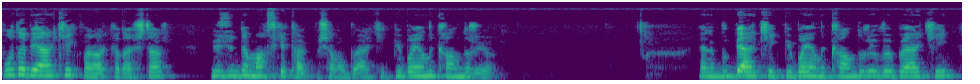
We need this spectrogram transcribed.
Burada bir erkek var arkadaşlar. Yüzünde maske takmış ama bu erkek. Bir bayanı kandırıyor. Yani bu bir erkek bir bayanı kandırıyor ve bu erkeğin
